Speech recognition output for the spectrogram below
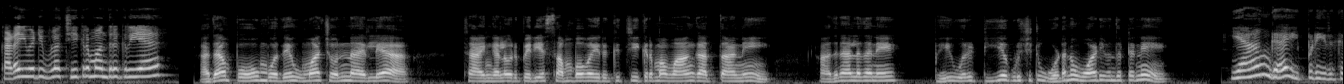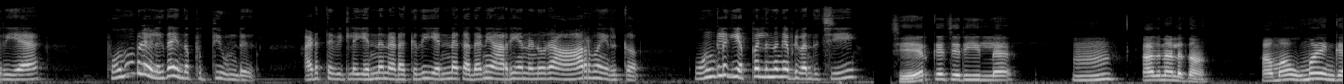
கடை வெட்டி இவ்வளோ சீக்கிரமா வந்திருக்கிறியே? அதான் போகும்போதே உமா சொன்னா இல்லையா? சாயங்காலம் ஒரு பெரிய சம்பவம் இருக்கு சீக்கிரமா வாங்க அத்தானே. அதனால தானே போய் ஒரு டீயை குடிச்சிட்டு உடனே ஓடி வந்துட்டனே. ஏங்க இப்படி இருக்கிறிய? பொம்பளைகளுக்கு தான் இந்த புத்தி உண்டு. அடுத்த வீட்டில் என்ன நடக்குது என்ன கதைன்னு அறியணும்னு ஒரு ஆர்வம் இருக்கு. உங்களுக்கு எப்பல இருந்துங்க இப்படி வந்துச்சு? சேர்க்க சரியில்லை. ம் அதனால தான் ஆமா உமா எங்க?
